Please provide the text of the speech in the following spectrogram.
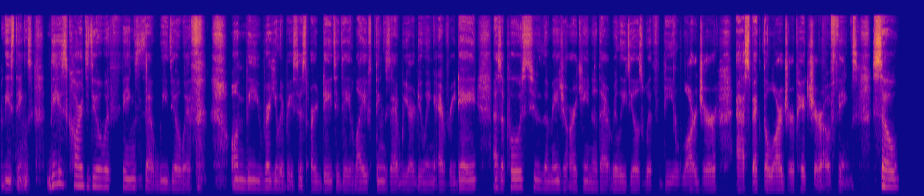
these things. These cards deal with things that we deal with on the regular basis, our day to day life, things that we are doing every day, as opposed to the major arcana that really deals with the larger aspect, the larger picture of things. So,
